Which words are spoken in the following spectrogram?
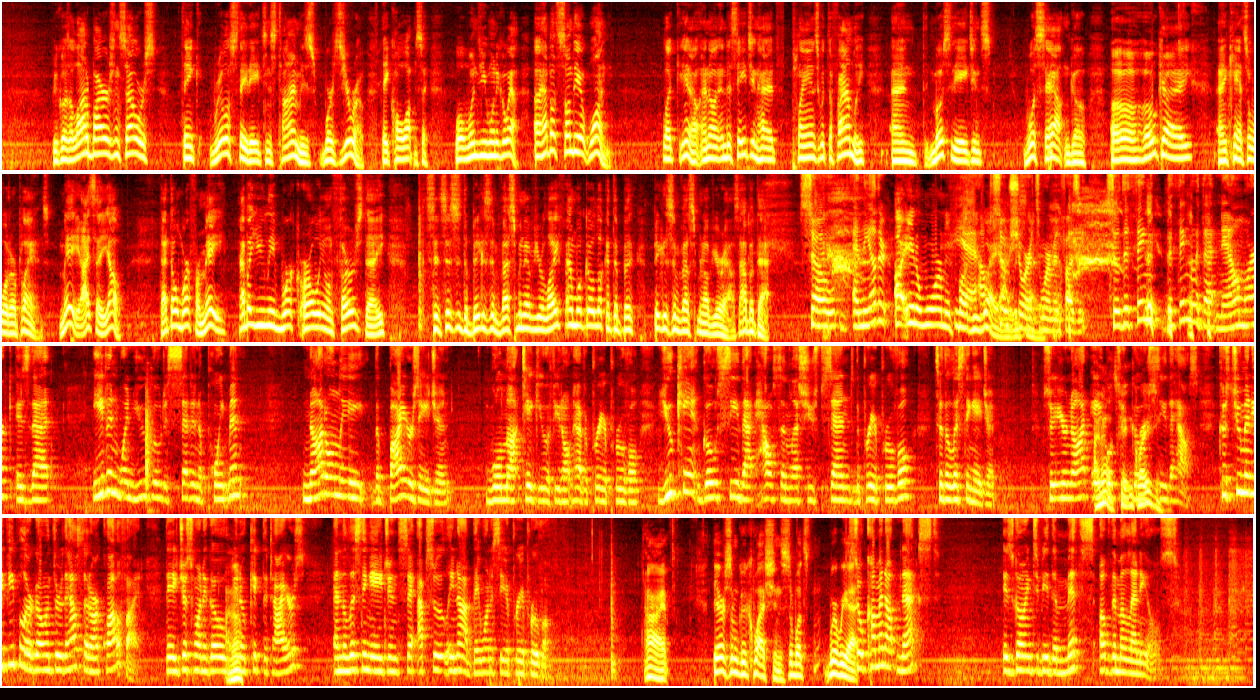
because a lot of buyers and sellers think real estate agents' time is worth zero. They call up and say, "Well, when do you want to go out? Uh, how about Sunday at one?" Like you know, and uh, and this agent had plans with the family, and most of the agents wuss out and go, "Oh, okay," and cancel all their plans. Me, I say, "Yo, that don't work for me. How about you leave work early on Thursday?" Since this is the biggest investment of your life, and we'll go look at the big, biggest investment of your house. How about that? So, and the other Uh, in a warm and fuzzy yeah, way. I'm so sure say. it's warm and fuzzy. So the thing, the thing with that now, Mark, is that even when you go to set an appointment, not only the buyer's agent will not take you if you don't have a pre-approval. You can't go see that house unless you send the pre-approval to the listing agent. So you're not I know, able to go crazy. see the house because too many people are going through the house that aren't qualified. They just want to go, know. you know, kick the tires, and the listing agents say absolutely not. They want to see a pre-approval. All right. There are some good questions. So what's where we at? So coming up next is going to be the myths of the millennials.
